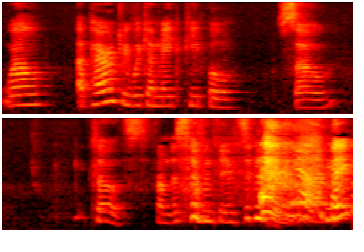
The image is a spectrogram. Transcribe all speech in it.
well, apparently we can make people sew clothes from the 17th century. Yeah. Maybe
